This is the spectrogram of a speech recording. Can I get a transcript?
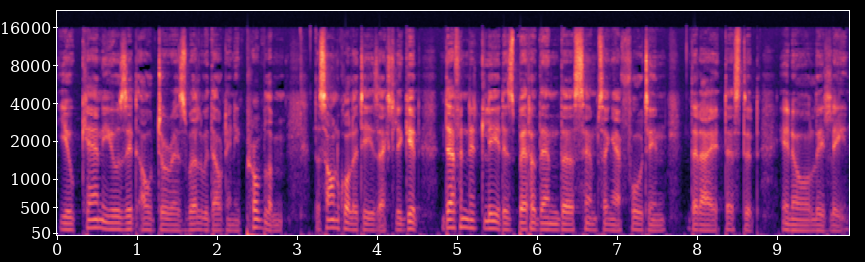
you can use it outdoor as well without any problem. The sound quality is actually good. Definitely it is better than the Samsung F14 that I tested, you know, lately.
